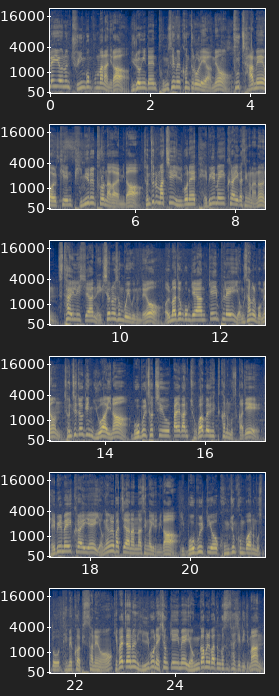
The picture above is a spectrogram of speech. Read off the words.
플레이어는 주인공뿐만 아니라 유령이 된 동생을 컨트롤해야 하며 두 자매에 얽힌 비밀을 풀어나가야 합니다. 전투는 마치 일본의 데빌 메이크라이가 생각나는 스타일리시한 액션을 선보이고 있는데요. 얼마 전 공개한 게임 플레이 영상을 보면 전체적인 UI나 몹을 처치 후 빨간 조각을 획득하는 모습까지 데빌 메이크라이의 영향을 받지 않았나 생각이 됩니다. 이 몹을 띄워 공중 콤보하는 모습도 데메크와 비슷하네요. 개발자는 일본 액션 게임에 영감을 받은 것은 사실이지만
